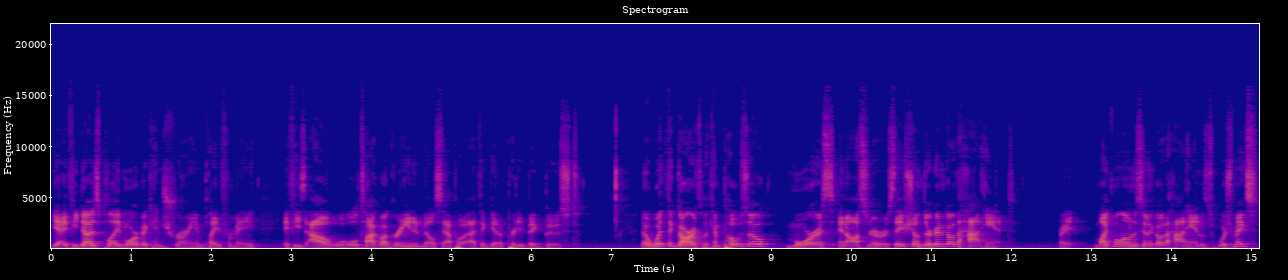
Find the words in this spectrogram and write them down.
yeah, if he does play, more of a contrarian play for me. If he's out, we'll, we'll talk about Green and Millsap. I think get a pretty big boost. Now with the guards, with Campazzo, Morris, and Austin Rivers, they've shown they're going to go with a hot hand, right? Mike Malone is going to go the hot hand, which makes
